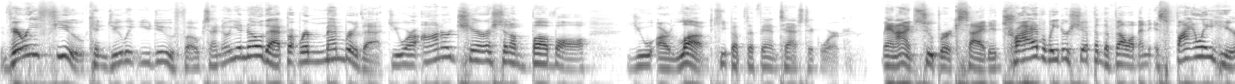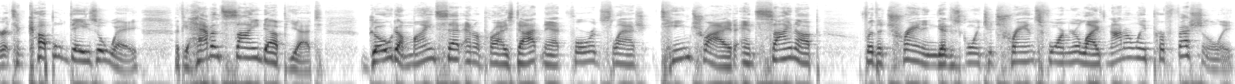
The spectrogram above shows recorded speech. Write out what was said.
Very few can do what you do, folks. I know you know that, but remember that. You are honored, cherished, and above all, you are loved. Keep up the fantastic work. Man, I'm super excited. Triad Leadership and Development is finally here. It's a couple days away. If you haven't signed up yet, go to mindsetenterprise.net forward slash team triad and sign up for the training that is going to transform your life, not only professionally,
